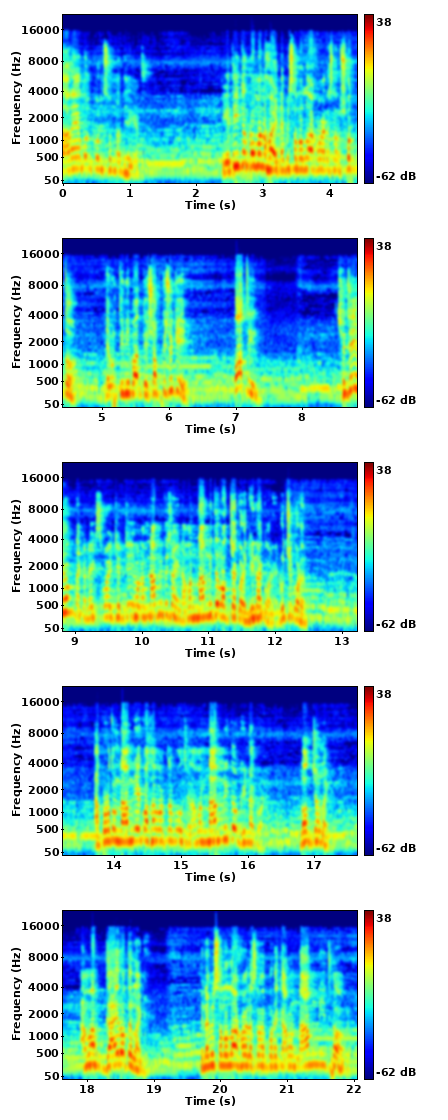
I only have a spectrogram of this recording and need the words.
তারা এমন কোন সুন্না দিয়ে গেছে? এতেই তো প্রমাণ হয়, নবী সাল্লাম সত্য, এবং তিনি বাদ দিয়ে সবকিছু কি? বাতিল। সে যেই হোক না কেন এক্স ওয়াই জেড যেই হোক, আমি নাম নিতে চাই না, আমার নাম নিতে লজ্জা করে, ঘৃণা করে, রুচি করেন আপনারা তো নাম নিয়ে কথাবার্তা বলছেন, আমার নাম নিতেও ঘৃণা করে, লজ্জা লাগে, আমার গায়রতে লাগে। নবী সাল্লাহ আসলামের পরে কারও নাম নিতে হবে।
